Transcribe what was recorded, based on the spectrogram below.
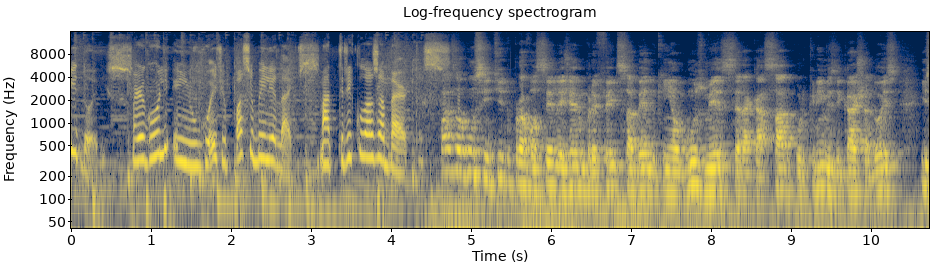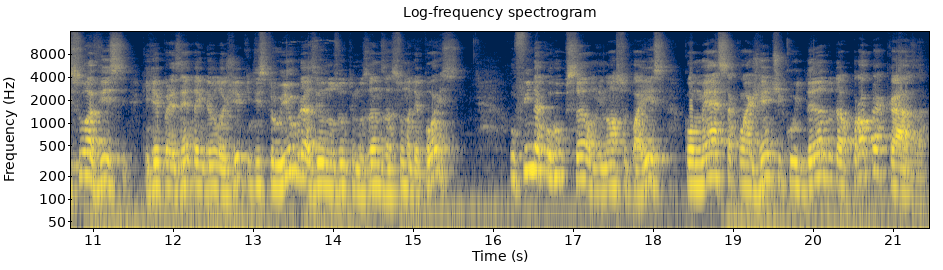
e 2. Mergulhe em um rui de possibilidades. Matrículas abertas. Faz algum sentido para você eleger um prefeito sabendo que em alguns meses será caçado por crimes de Caixa 2 e sua vice, que representa a ideologia que destruiu o Brasil nos últimos anos, assuma depois? O fim da corrupção em nosso país começa com a gente cuidando da própria casa,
